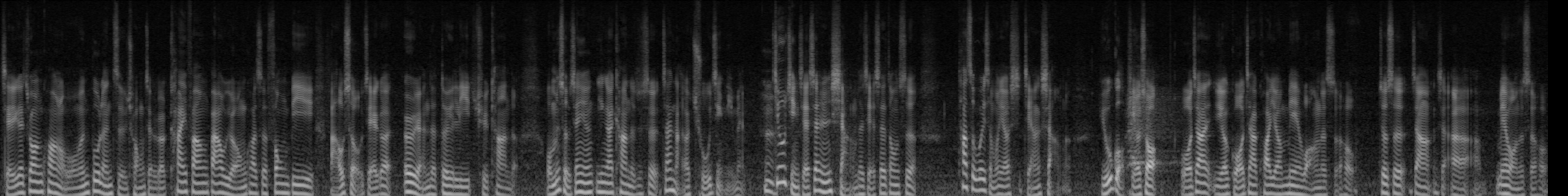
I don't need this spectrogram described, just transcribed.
这一个状况了，我们不能只从这个开放包容或是封闭保守这个二元的对立去看的。我们首先应应该看的就是在哪个处境里面，嗯究竟这些人想的这些东西，他是为什么要这样想呢？如果比如说我在一个国家快要灭亡的时候，就是这样呃呃灭亡的时候，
